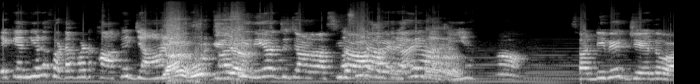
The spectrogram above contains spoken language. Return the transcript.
ਇਹ ਕਹਿੰਦੀਆਂ ਨੇ ਫਟਾਫਟ ਖਾ ਕੇ ਜਾਣ। ਯਾਰ ਹੋਰ ਕੀ ਆ? ਅਸੀਂ ਨਹੀਂ ਅੱਜ ਜਾਣਾ ਅਸੀਂ ਰਾਤ ਰਹਿਣਾ ਹੈ ਹਾਂ। ਸਾਡੀ ਵੇ ਜੇਦ ਵਾ।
